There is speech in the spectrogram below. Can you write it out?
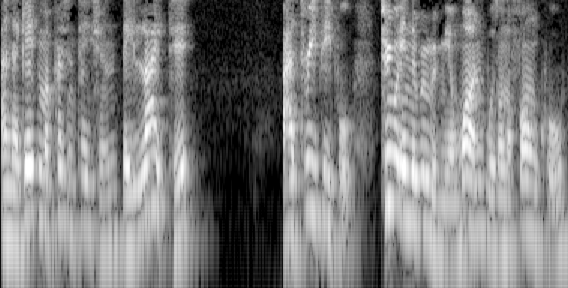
And I gave them a presentation. They liked it. I had three people. Two were in the room with me, and one was on a phone call.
